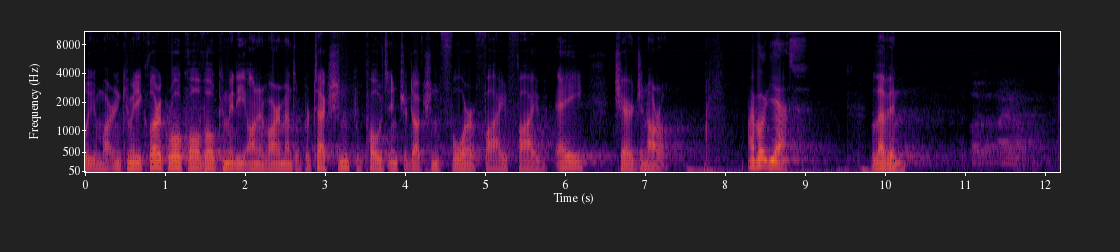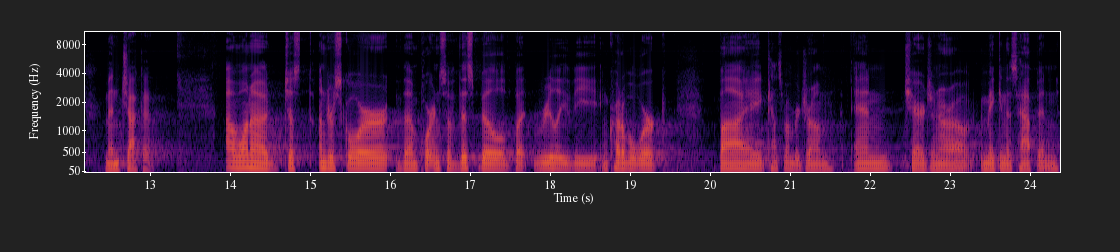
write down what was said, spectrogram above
William Martin, Committee Clerk, roll call vote, Committee on Environmental Protection, proposed introduction 455A, Chair Gennaro. I vote yes. Levin. Menchaca. I want to just underscore the importance of this bill, but really the incredible work by Councilmember Dromm and Chair Gennaro making this happen.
